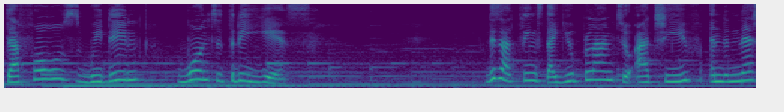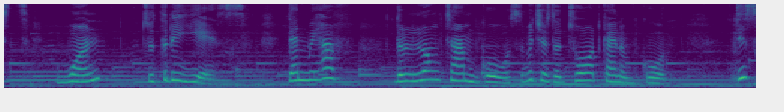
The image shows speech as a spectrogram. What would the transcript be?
that falls within one to three years these are things that you plan to achieve in the next one to three years. Then we have the long term goals, which is the third kind of goal. This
